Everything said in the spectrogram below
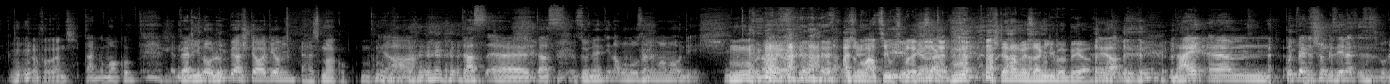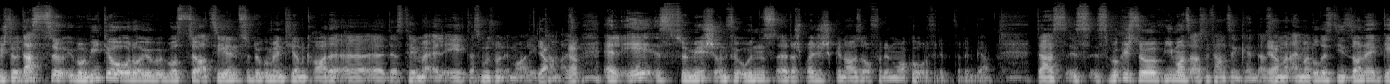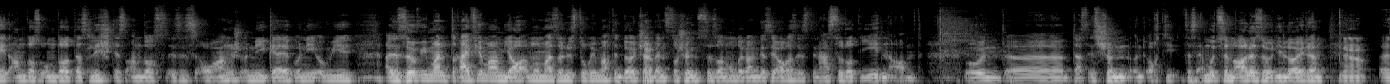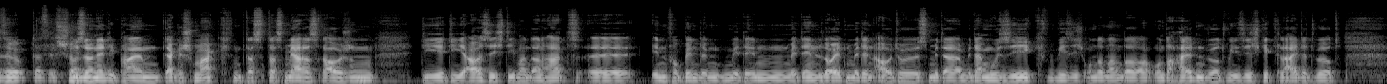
Referenz. Danke, Marco. Berliner Olympiastadion. Er heißt Marco. Ja, das, äh, das, so nennt ihn aber nur seine Mama und ich. also nur Erziehungsberechtigte. Stefan, wir sagen lieber Bär. Ja. Nein, ähm, gut, wenn du es schon gesehen hast, ist es wirklich so. Das zu, über Video oder über, über zu erzählen, zu dokumentieren, gerade äh, das Thema LE, das muss man immer erlebt ja, haben. Also ja. LE ist für mich und für uns, äh, da spreche ich genauso auch für den Marco oder für den, für den Bär, das ist, ist wirklich so, wie man es aus dem Fernsehen kennt. Also ja. wenn man einmal dort ist, die Sonne geht anders unter, das Licht ist anders, es ist orange und nie gelb und nie irgendwie, also so wie man drei, vier Mal im Jahr immer mal so eine Story macht in Deutschland, ja. wenn es der schönste Sonnenuntergang des Jahres ist, den hast du dort jeden Abend. Und äh, das ist schon, und auch die, das Emotionale so, die Leute, ja. also das ist schon... Die Sonne, die Palmen, der Geschmack, das, das Meeresrauschen, die, die Aussicht, die man dann hat, äh, in Verbindung mit den, mit den Leuten, mit den Autos, mit der, mit der Musik, wie sich untereinander unterhalten wird, wie sich gekleidet wird,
